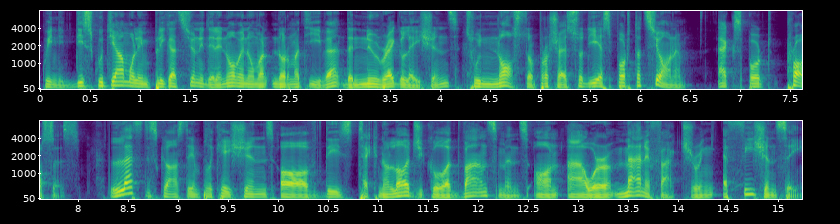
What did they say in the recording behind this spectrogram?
Quindi discutiamo le implicazioni delle nuove normative, the new regulations, sul nostro processo di esportazione, export process. Let's discuss the implications of these technological advancements on our manufacturing efficiency.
